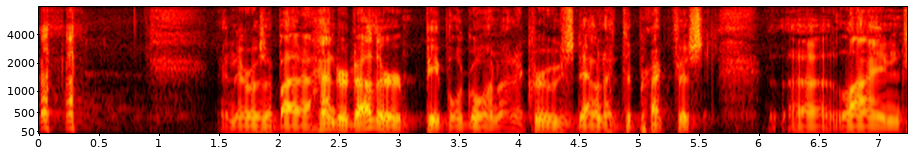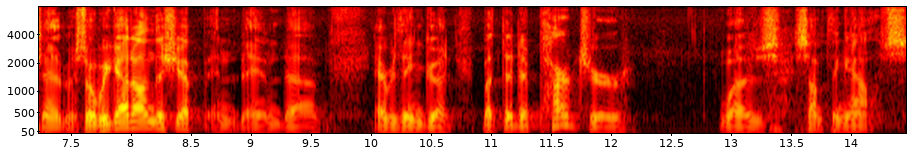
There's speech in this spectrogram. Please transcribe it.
and there was about a hundred other people going on a cruise down at the breakfast uh, line. So we got on the ship and and uh, everything good. But the departure was something else.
